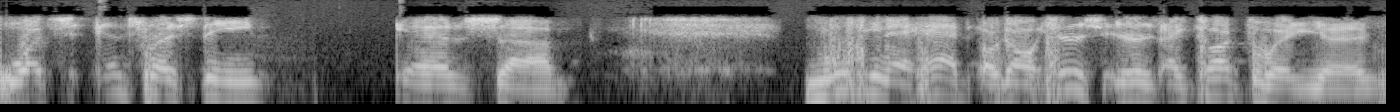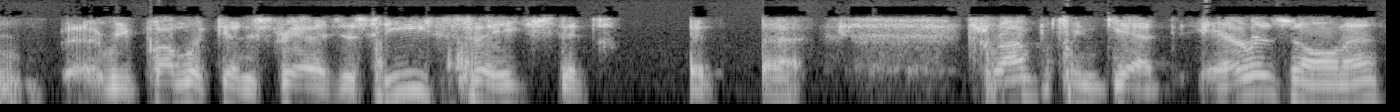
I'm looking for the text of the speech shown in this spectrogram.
what's interesting is. Uh, moving ahead. Oh no, here's, here's I talked to a, uh, Republican strategist. He thinks that that uh, Trump can get Arizona,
